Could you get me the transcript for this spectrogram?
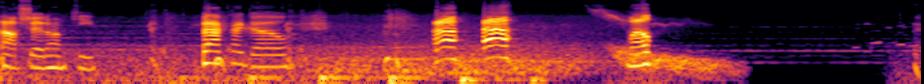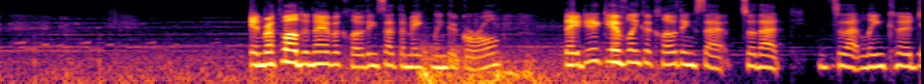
Ah shit, I don't have a key. Back I go. Ah! Ah! Well. In Breath of the Wild, didn't they have a clothing set that make Link a girl? They did give Link a clothing set so that so that Link could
